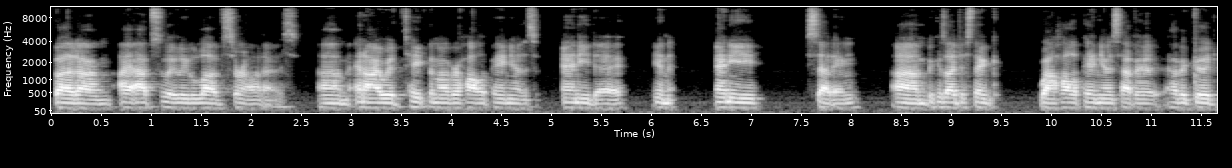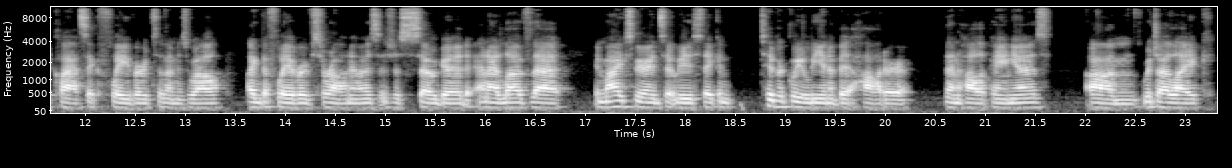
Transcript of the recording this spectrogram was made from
But um, I absolutely love serranos, um, and I would take them over jalapenos any day in any setting um, because I just think, well, jalapenos have a have a good classic flavor to them as well. Like the flavor of serranos is just so good, and I love that. In my experience, at least, they can typically lean a bit hotter than jalapenos, um, which I like,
